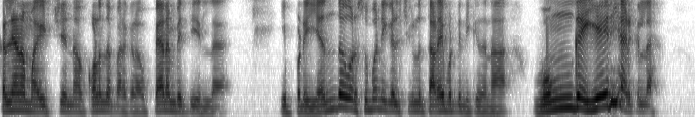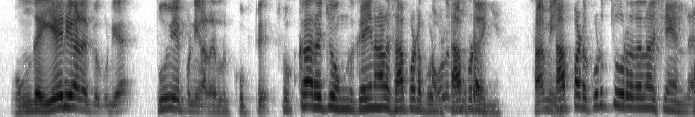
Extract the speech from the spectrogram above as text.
கல்யாணம் ஆயிடுச்சு நான் குழந்தை பிறக்கல பேரம்பேத்தி இல்லை இப்படி எந்த ஒரு சுப நிகழ்ச்சிகளும் தடைப்பட்டு நிக்குதுன்னா உங்க ஏரியா இருக்குல்ல உங்க ஏரியால இருக்கக்கூடிய தூய்மை பணியாளர்களை கூப்பிட்டு உட்கார வச்சு உங்க கையினால சாப்பாடை போட்டு அவ்வளவுதான் சாப்பிட சார். வைங்க சாமி சாப்பாடை கொடுத்து விடுறதெல்லாம் விஷயம் இல்லை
